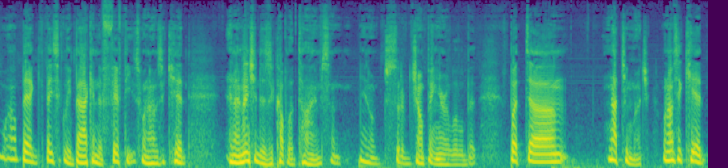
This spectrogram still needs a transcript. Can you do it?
well, basically back in the 50s when I was a kid, and I mentioned this a couple of times, and, you know, sort of jumping here a little bit, but um, not too much. When I was a kid,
